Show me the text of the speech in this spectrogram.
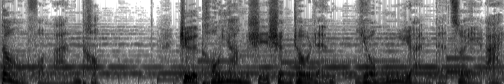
豆腐馒头，这同样是嵊州人永远的最爱。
